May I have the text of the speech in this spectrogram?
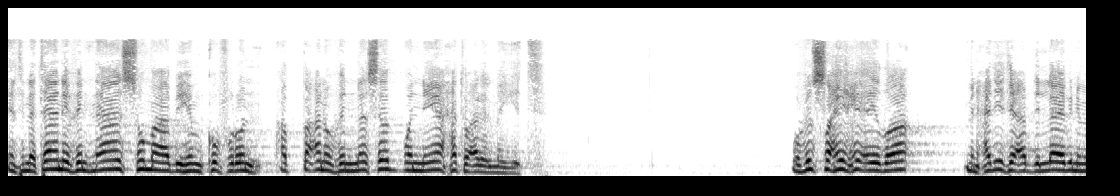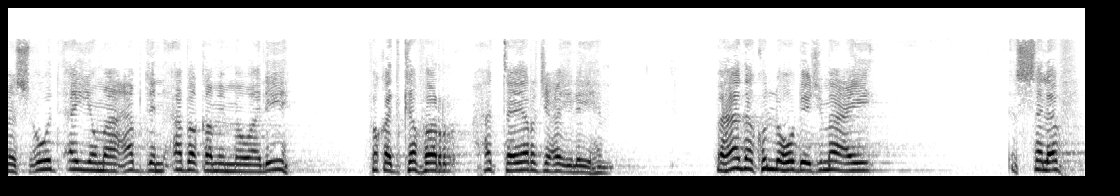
إثنتان في الناس هما بهم كفر الطعن في النسب والنياحة على الميت. وفي الصحيح أيضا من حديث عبد الله بن مسعود أيما عبد أبق من مواليه فقد كفر حتى يرجع إليهم. فهذا كله بإجماع السلف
